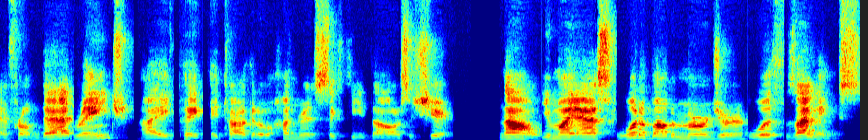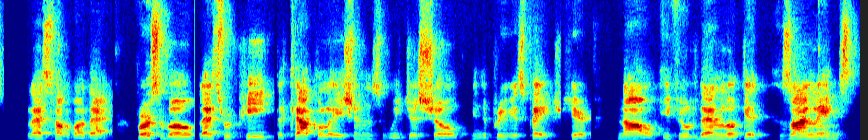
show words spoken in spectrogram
And from that range, I pick a target of $160 a share. Now, you might ask, what about the merger with Xilinx? Let's talk about that. First of all, let's repeat the calculations we just showed in the previous page here. Now, if you then look at Xilinx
